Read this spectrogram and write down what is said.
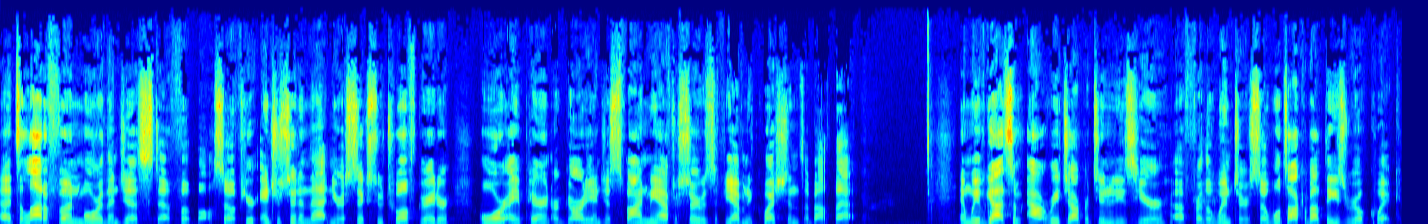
Uh, it's a lot of fun, more than just uh, football. So if you're interested in that, and you're a 6th through 12th grader or a parent or guardian, just find me after service if you have any questions about that. And we've got some outreach opportunities here uh, for the winter, so we'll talk about these real quick.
